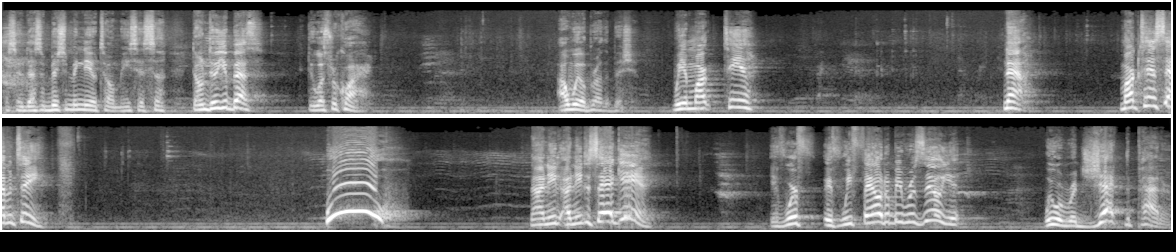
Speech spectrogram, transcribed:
I said, that's what Bishop McNeil told me. He said, son, don't do your best. Do what's required. I will, Brother Bishop. We in Mark 10? Now, Mark 10, 17. Woo! Now I need, I need to say again. If, we're, if we fail to be resilient, we will reject the pattern.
